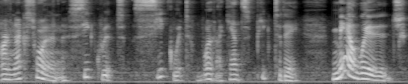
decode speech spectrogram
Our next one, Secret, Secret, what? I can't speak today. Marriage.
